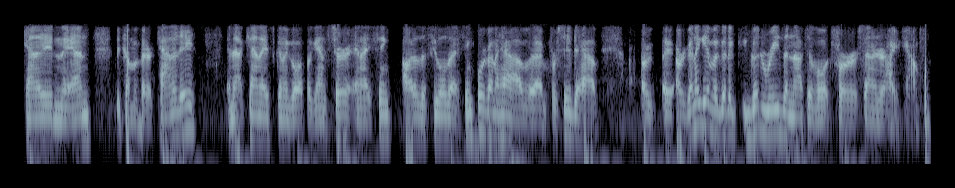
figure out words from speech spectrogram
candidate in the end become a better candidate and that candidate's going to go up against her. And I think out of the field, I think we're going to have, that I'm perceived to have, are, are going to give a good a good reason not to vote for Senator Heitkamp.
